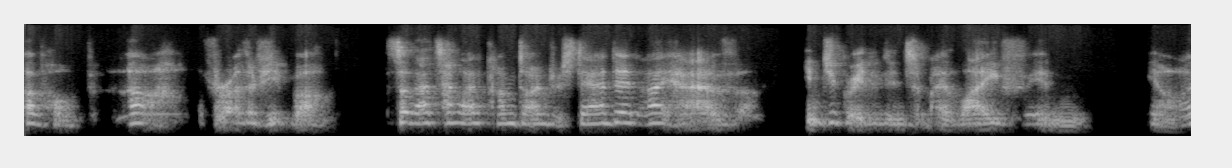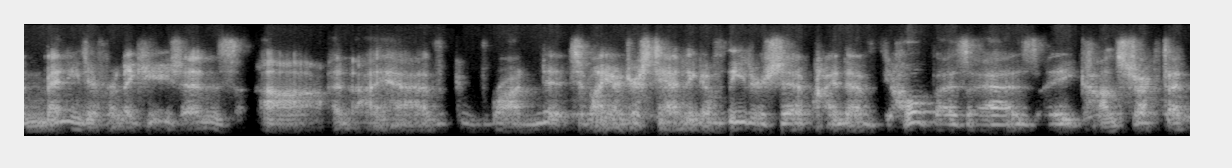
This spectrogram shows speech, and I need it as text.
of hope uh, for other people so that's how I've come to understand it. I have integrated into my life in you know on many different occasions uh, and i have broadened it to my understanding of leadership kind of hope as as a construct that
